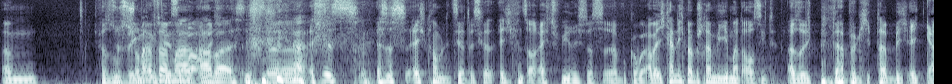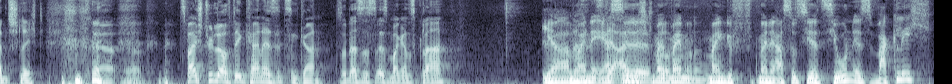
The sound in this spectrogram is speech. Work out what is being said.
Ähm, ich versuche es schon öfter mal, aber, aber es, ist, äh, es, ist, es ist echt kompliziert. Ich, ich finde es auch echt schwierig, das äh. Aber ich kann nicht mal beschreiben, wie jemand aussieht. Also ich bin da wirklich, da bin ich echt ganz schlecht. Ja. ja. Zwei Stühle, auf denen keiner sitzen kann. So, das ist erstmal ganz klar. Ja, meine erste, mein, mein, mein, meine Assoziation ist wackelig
